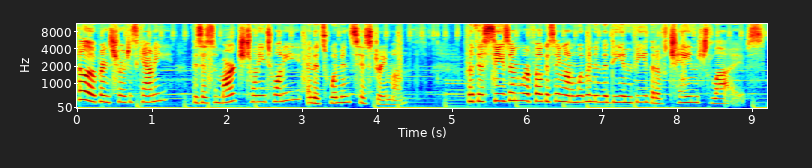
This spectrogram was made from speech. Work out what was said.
Hello, Prince George's County. This is March 2020, and it's Women's History Month. For this season, we're focusing on women in the DMV that have changed lives.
